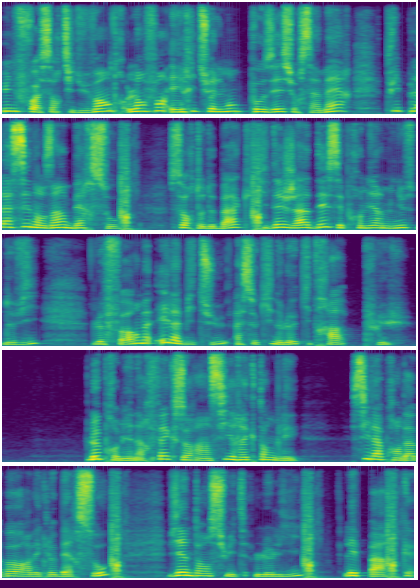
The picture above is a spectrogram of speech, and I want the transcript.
Une fois sorti du ventre, l'enfant est rituellement posé sur sa mère, puis placé dans un berceau, sorte de bac qui déjà, dès ses premières minutes de vie, le forme et l'habitue à ce qui ne le quittera plus. Le premier narfec sera ainsi rectanglé. S'il apprend d'abord avec le berceau, viennent ensuite le lit, les parcs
